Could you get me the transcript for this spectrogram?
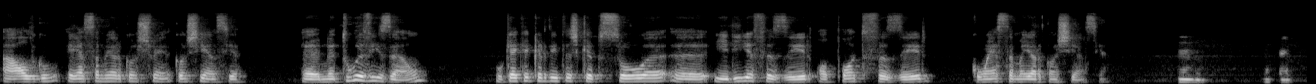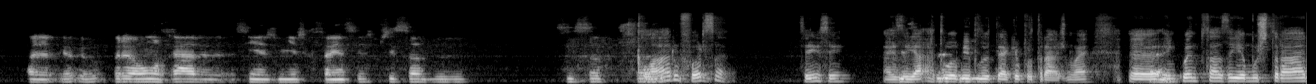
algo é essa maior consciência. Uh, na tua visão, o que é que acreditas que a pessoa uh, iria fazer ou pode fazer com essa maior consciência? Hum, ok. Olha, eu, eu, para honrar assim, as minhas referências, preciso só de. Preciso só de... Claro, força. Sim, sim. Mas aí a tua biblioteca por trás, não é? Uh, enquanto estás aí a mostrar,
